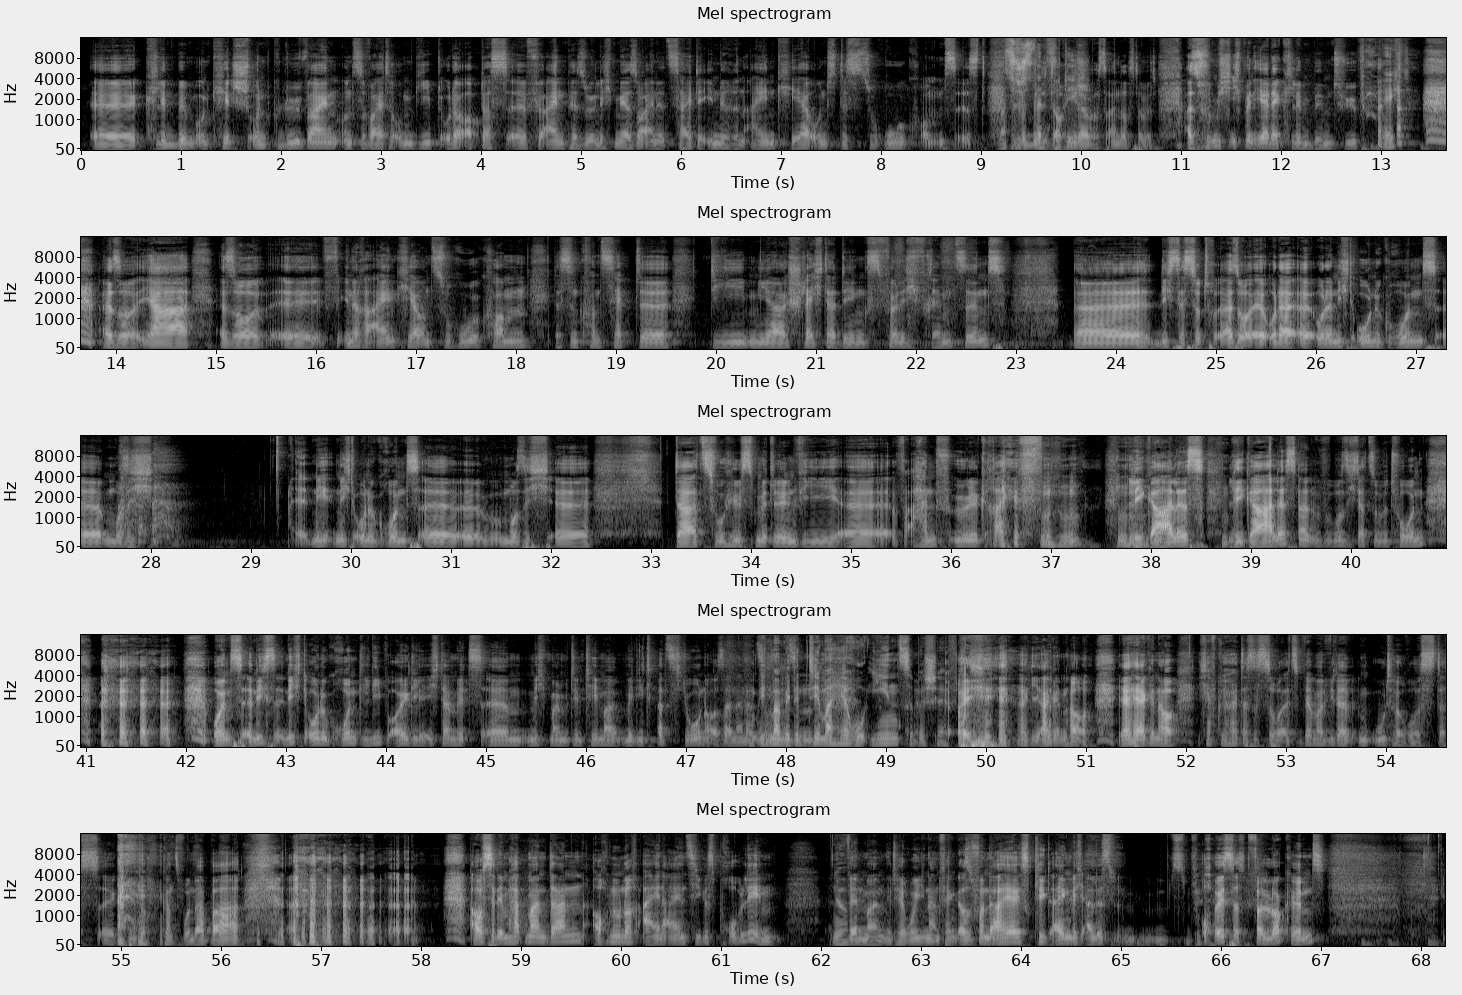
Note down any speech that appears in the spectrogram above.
äh, Klimbim und Kitsch und Glühwein und so weiter umgibt oder ob das äh, für einen persönlich mehr so eine Zeit der inneren Einkehr und des zur Ruhe kommens ist. Was ist verbindet auch dich? jeder was anderes damit. Also für mich, ich bin eher der Klimbim-Typ. Echt? also ja, also äh, innere Einkehr und zur Ruhe kommen, das sind Konzepte, die mir schlechterdings völlig fremd sind. Äh, nichtsdestotrotz, also äh, oder, äh, oder nicht ohne Grund äh, muss ich nicht ohne Grund äh, äh, muss ich äh, da zu Hilfsmitteln wie äh, Hanföl greifen. Mhm. Legales, legales, muss ich dazu betonen. und nicht, nicht ohne Grund liebäugle ich damit, ähm, mich mal mit dem Thema Meditation auseinanderzusetzen. Mich mal mit dem Thema Heroin zu beschäftigen. ja, genau. Ja, ja, genau. Ich habe gehört, das ist so, als wäre man wieder im Uterus. Das äh, klingt doch ganz wunderbar. Außerdem hat man dann auch nur noch ein einziges Problem. Ja. wenn man mit Heroin anfängt. Also von daher, es klingt eigentlich alles äußerst verlockend.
